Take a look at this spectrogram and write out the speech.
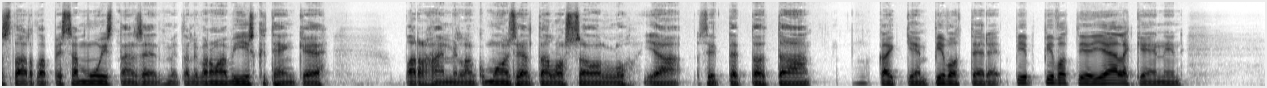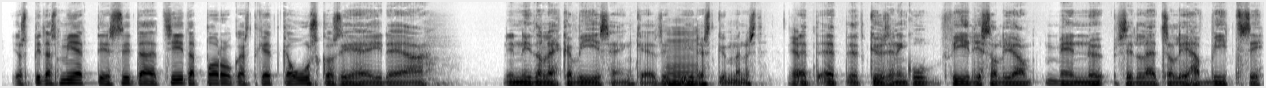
startupissa muistan sen, että meitä oli varmaan 50 henkeä parhaimmillaan, kun mä oon siellä talossa ollut. Ja sitten tota, kaikkien pivottien jälkeen, niin jos pitäisi miettiä sitä, että siitä porukasta, ketkä usko siihen ideaan, niin niitä oli ehkä viisi henkeä siitä mm. 50. Että et, et kyllä se niinku fiilis oli jo mennyt sillä, että se oli ihan vitsi,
